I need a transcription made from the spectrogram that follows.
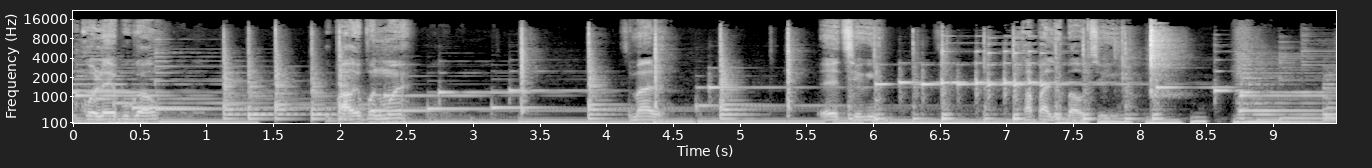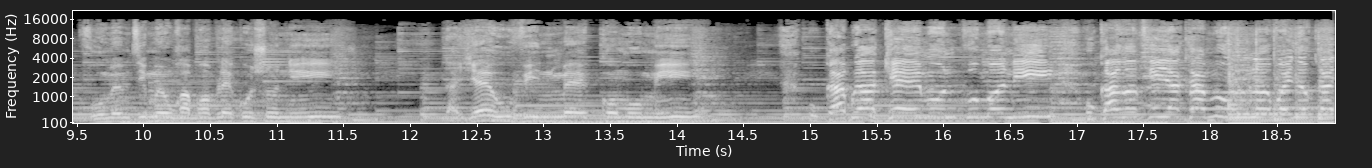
vous collez, Bouga? Vous pas répondre moi? C'est mal. Eh hey, Thierry, pas parler bas Thierry. Vous-même dites moi on va prendre plein cochonnier. D'ailleurs, vous venez mais comme Ou ka brake moun pou moni, ou ka rentre ya ka moun nan voy nou ka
